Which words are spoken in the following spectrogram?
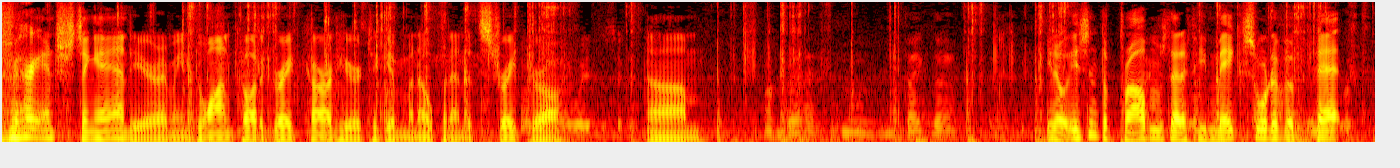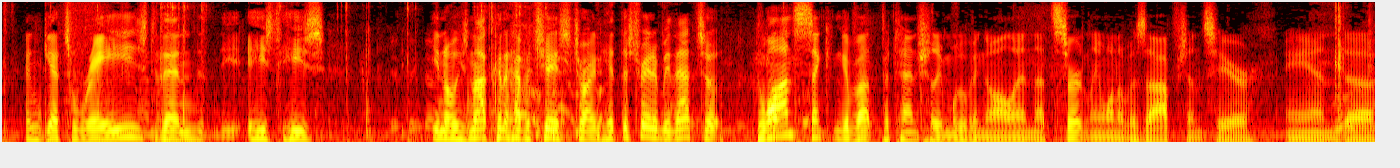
very interesting hand here. I mean, Dwan caught a great card here to give him an open-ended straight draw. Um, You know, isn't the problem is that if he makes sort of a bet and gets raised, then he's he's you know he's not going to have a chance to try and hit the straight. I mean, that's a Dwan's thinking about potentially moving all in. That's certainly one of his options here. And uh,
